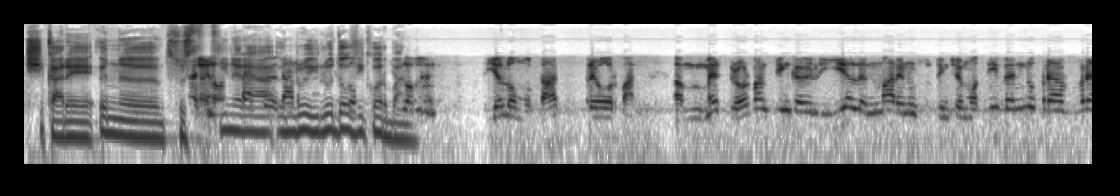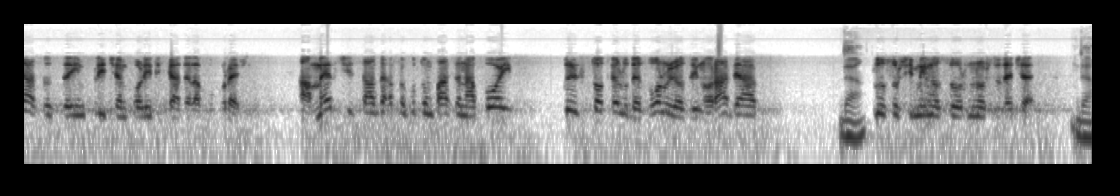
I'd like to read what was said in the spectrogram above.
și care în uh, susținerea da, lui Ludovic Orban. El l-a mutat spre Orban. Am mers spre Orban fiindcă el, în mare, nu știu din ce motive, nu prea vrea să se implice în politica de la București a mers și s-a a făcut un pas înapoi, tot felul de zvonuri din Oradea, da. plusuri și minusuri, nu știu de ce. Da.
